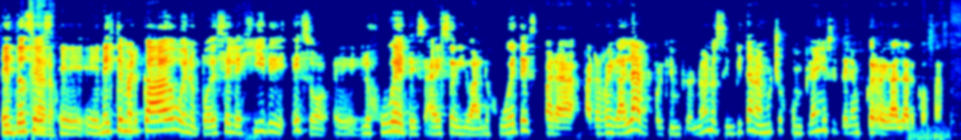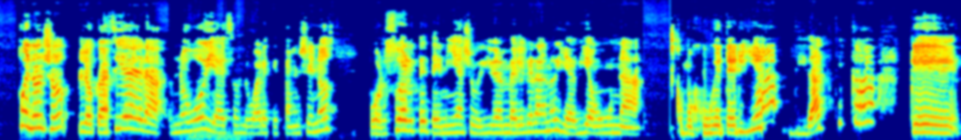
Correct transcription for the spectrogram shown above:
entonces eh, en este mercado, bueno, podés elegir eso, eh, los juguetes, a eso iba, los juguetes para, para regalar, por ejemplo, ¿no? Nos invitan a muchos cumpleaños y tenemos que regalar cosas. Bueno, yo lo que hacía era, no voy a esos lugares que están llenos, por suerte tenía, yo vivía en Belgrano y había una como juguetería didáctica que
